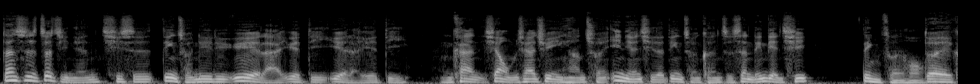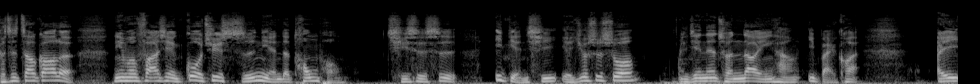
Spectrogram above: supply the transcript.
但是这几年其实定存利率越来越低，越来越低。你看，像我们现在去银行存一年期的定存，可能只剩零点七。定存哦，对，可是糟糕了，你有没有发现过去十年的通膨其实是一点七？也就是说，你今天存到银行一百块，哎，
